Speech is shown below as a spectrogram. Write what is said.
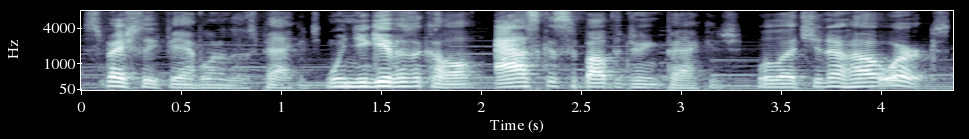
especially if you have one of those packages. When you give us a call, ask us about the drink package. We'll let you know how it works.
